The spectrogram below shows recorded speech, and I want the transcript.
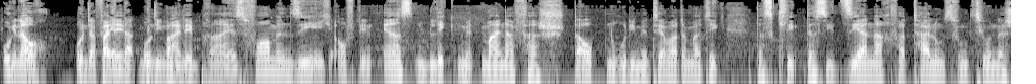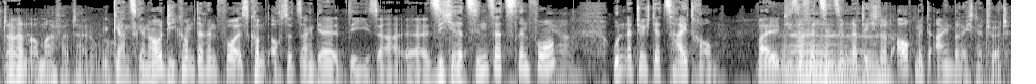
Und genau. auch unter veränderten den, Bedingungen. Und bei den Preisformeln sehe ich auf den ersten Blick mit meiner verstaubten Rudimentärmathematik, das klingt, das sieht sehr nach Verteilungsfunktion der Standardnormalverteilung aus. Ganz genau, die kommt darin vor. Es kommt auch sozusagen der, dieser äh, sichere Zinssatz drin vor. Ja. Und natürlich der Zeitraum, weil diese ah. Verzinsung natürlich dort auch mit einberechnet wird.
